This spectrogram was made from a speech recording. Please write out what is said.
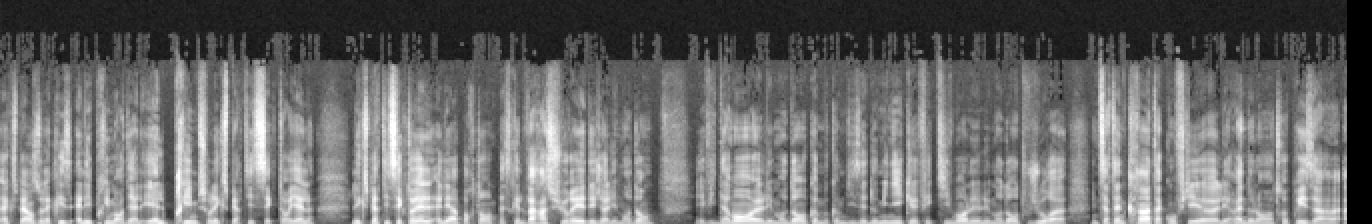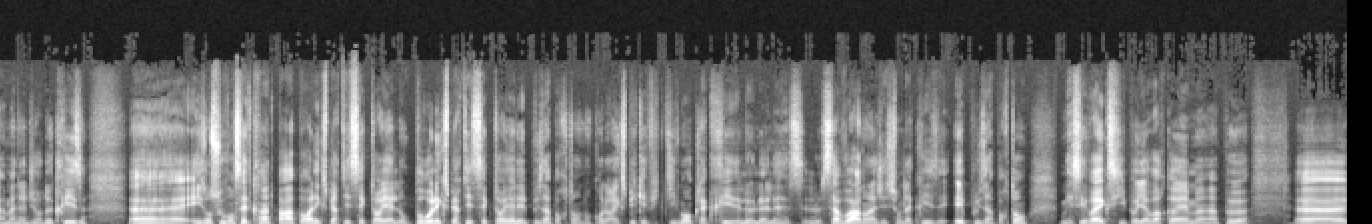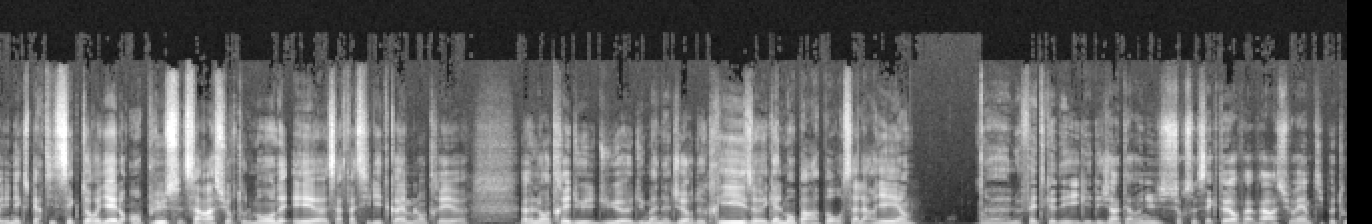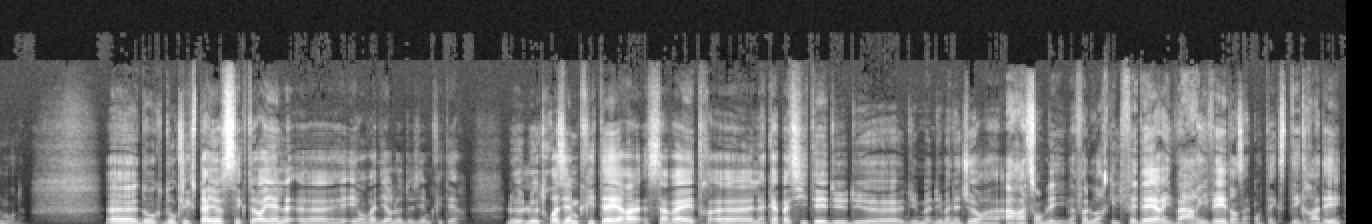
expérience de la crise, elle est primordiale et elle sur l'expertise sectorielle. L'expertise sectorielle, elle est importante parce qu'elle va rassurer déjà les mandants. Évidemment, euh, les mandants, comme, comme disait Dominique, effectivement, les, mandants ont toujours euh, une certaine crainte à confier euh, les rênes de leur entreprise à, un manager de crise. et ils ont souvent cette crainte par rapport à l'expertise sectorielle. Donc pour eux, l'expertise sectorielle est le plus important. Donc on leur explique effectivement que la crise, le, savoir dans la gestion de la crise est, est plus important. Mais c'est vrai que s'il peut y avoir quand même un peu euh, une expertise sectorielle en plus, ça rassure tout le monde et euh, ça facilite quand même l'entrée euh, l'entrée du, du, manager de crise, également par rapport aux salariés. Hein. le fait qu'il est déjà intervenu sur ce secteur va, rassurer un petit peu tout le monde. donc, donc l'expérience sectorielle est, on va dire, le deuxième critère. Le, troisième critère, ça va être euh, la capacité du, euh, manager à, rassembler. Il va falloir qu'il fédère, il va arriver dans un contexte dégradé,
